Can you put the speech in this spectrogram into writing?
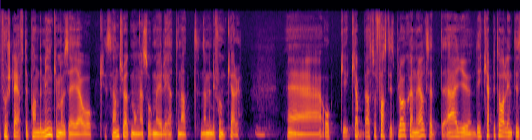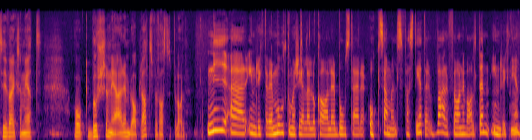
första efter pandemin kan man väl säga och sen tror jag att många såg möjligheten att nej men det funkar. Eh, och kap, alltså fastighetsbolag generellt sett är ju det är kapitalintensiv verksamhet och börsen är en bra plats för fastighetsbolag. Ni är inriktade mot kommersiella lokaler, bostäder och samhällsfastigheter. Varför har ni valt den inriktningen?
